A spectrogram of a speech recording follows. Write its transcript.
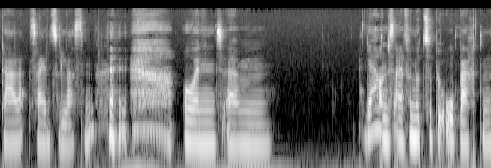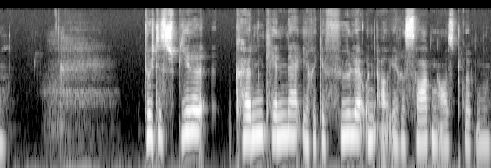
da sein zu lassen. und ähm, ja, und es einfach nur zu beobachten durch das Spiel können Kinder ihre Gefühle und auch ihre Sorgen ausdrücken.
